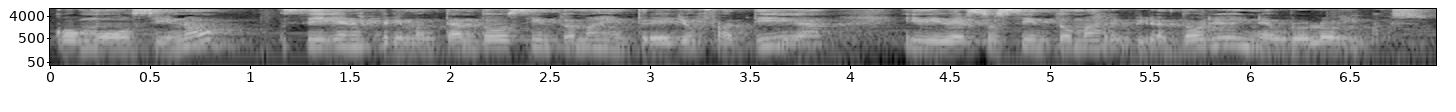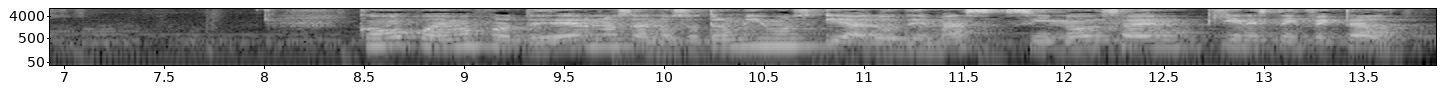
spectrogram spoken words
como si no, siguen experimentando síntomas, entre ellos fatiga y diversos síntomas respiratorios y neurológicos. ¿Cómo podemos protegernos a nosotros mismos y a los demás si no saben quién está infectado?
